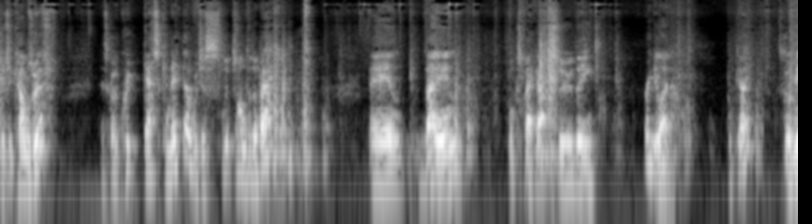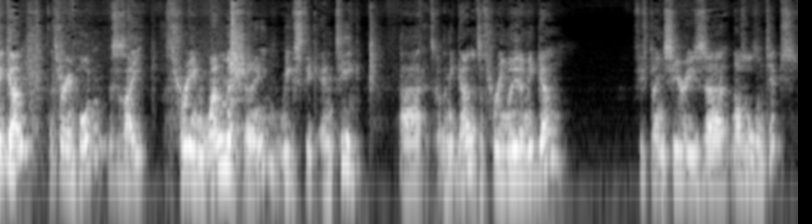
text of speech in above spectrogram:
which it comes with. It's got a quick gas connector, which just slips onto the back. And that end hooks back up to the regulator. Okay, it's got a MIG gun, that's very important. This is a three-in-one machine, MIG stick and TIG. Uh, it's got the MIG gun, it's a three metre MIG gun, 15 series uh, nozzles and tips.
